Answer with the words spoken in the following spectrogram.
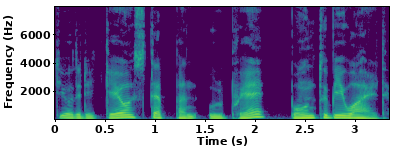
띄워 드릴게요. 스테판 울프의 Born to be Wild.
